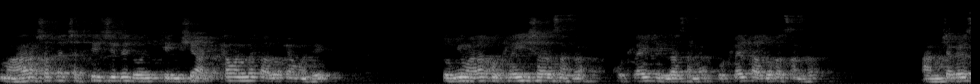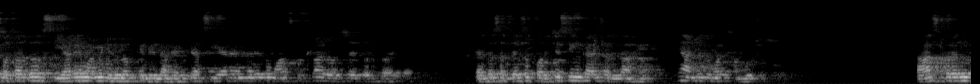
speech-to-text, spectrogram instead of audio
महाराष्ट्रातल्या छत्तीस जिल्हे दोन तीनशे अठ्ठावन्न तालुक्यामध्ये तुम्ही मला कुठलंही शहर सांगा कुठलाही जिल्हा सांगा कुठलाही तालुका सांगा. आमच्याकडे स्वतःचं सी आर एम आम्ही डेव्हलप केलेलं आहे त्या सी आर एममध्ये तो माणूस कुठला व्यवसाय करतो आहे त्याचं सध्याचं पर्चेसिंग काय चाललं आहे हे आम्ही तुम्हाला सांगू शकतो. आजपर्यंत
